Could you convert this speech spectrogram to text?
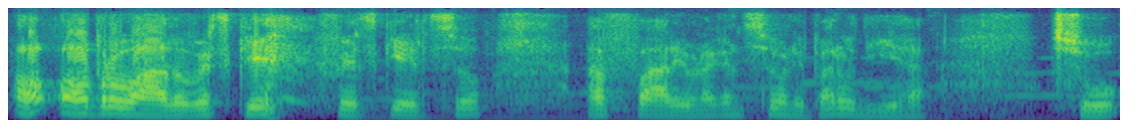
ho, ho, provato per, scher- per scherzo a fare una canzone parodia su,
